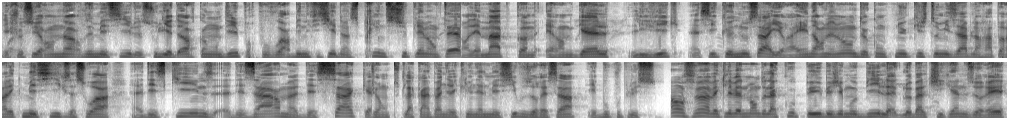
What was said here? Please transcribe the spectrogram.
des chaussures en or de Messi, le soulier d'or comme on dit, pour pouvoir bénéficier d'un sprint supplémentaire dans les maps comme Erangel, Livik ainsi que Nusa. Il y aura énormément de contenu customisable en rapport avec Messi, que ce soit des skins, des armes, des sacs. Durant toute la campagne avec Lionel Messi, vous aurez ça et beaucoup plus. Enfin, avec l'événement de la coupe PUBG Mobile Global Chicken, vous aurez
